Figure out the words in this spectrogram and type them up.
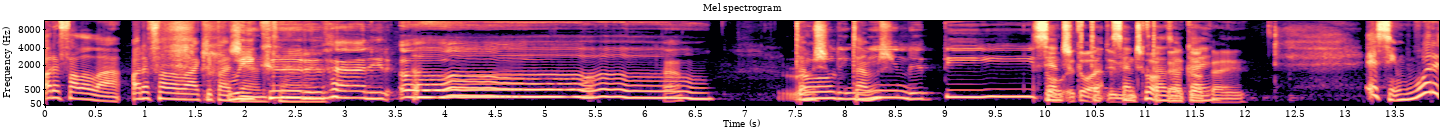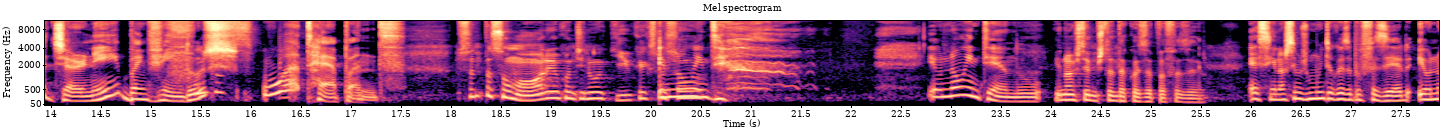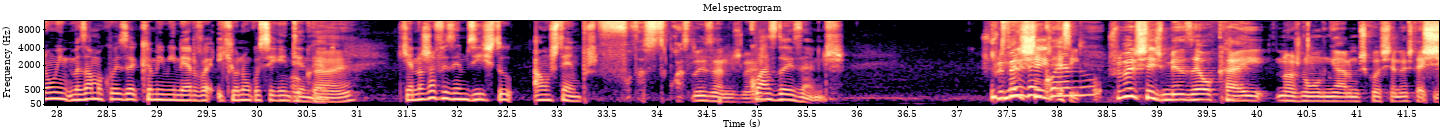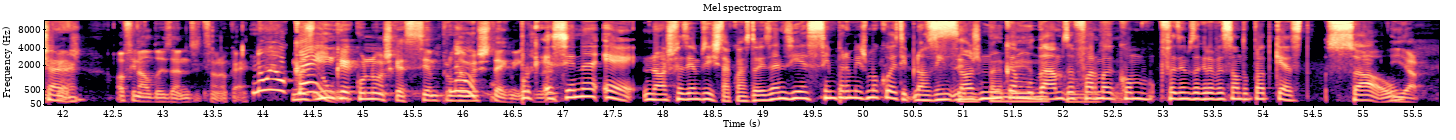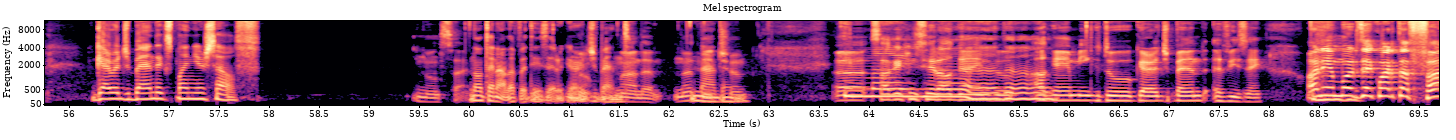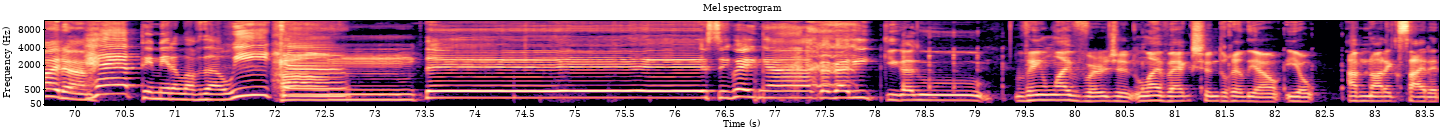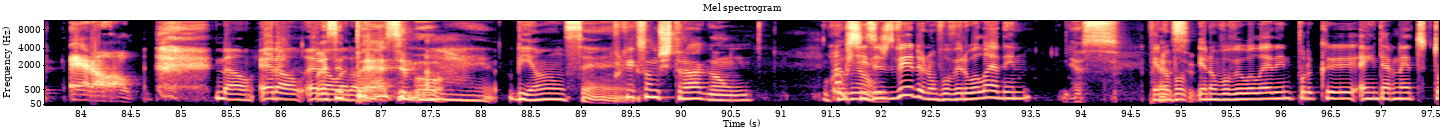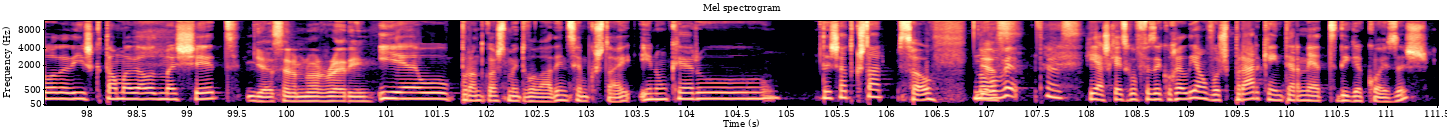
Ora fala lá, ora fala lá aqui para a We gente. could have had it all. Estamos- Rolling estamos? in the deep. Sentes Eu tô que tá- sentes que estás ok. É assim, what a journey, bem-vindos. What happened? Portanto, passou uma hora e eu continuo aqui. O que é que se Eu passou? não entendo. Eu não entendo. E nós temos tanta coisa para fazer. É assim, nós temos muita coisa para fazer, eu não, mas há uma coisa que a mim me enerva e que eu não consigo entender. Ok. Que é nós já fazemos isto há uns tempos, Foda-se, quase dois anos, não é? quase dois anos. Os primeiros, seis, é assim, quando- os primeiros seis meses é ok nós não alinharmos com as cenas técnicas. Sure. Ao final de dois anos, isso não é ok. Não é ok. Mas nunca é connosco, é sempre problemas técnicos. Porque não é? a cena é, nós fazemos isto há quase dois anos e é sempre a mesma coisa. Tipo, nós, Sempre nós nunca mudámos a forma como fazemos a gravação do podcast. So, Yeah. GarageBand, explain yourself. Não sei. Não tem nada para dizer o GarageBand. Nada. Not Nada. bitchin'. Ah, se alguém conhecer alguém, do, alguém amigo do GarageBand, avisem. Olhem, amores, é quarta-feira! Happy middle of the Cigüenha, gagariki, gagu. Vem um live version, um live action do Rei Leão e eu I'm not excited at all. Não, at all, at Vai all, ser at all. péssimo. Ai, Beyoncé. Por que é que só me estragam? O Rei Não precisas Leão? de ver, eu não vou ver o Aladdin. Yes. Eu não, vou, eu não vou ver o Aladdin porque a internet toda diz que está uma bela de machete Yes, and I'm not ready. e eu, pronto, gosto muito do Aladdin, sempre gostei e não quero deixar de gostar. So, não Yes. vou ver. E acho que é isso que vou fazer com o Rei Leão. Vou esperar que a internet diga coisas.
